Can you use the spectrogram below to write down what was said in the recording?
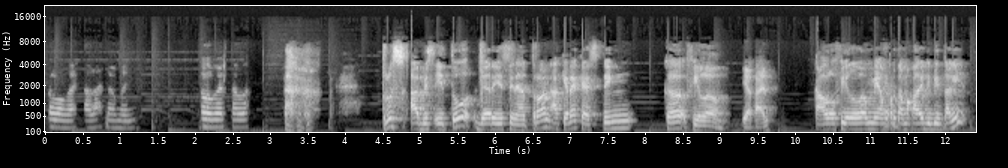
kalau nggak salah namanya. Kalau nggak salah. Terus abis itu dari sinetron akhirnya casting ke film, ya kan? Kalau film yang pertama kali dibintangi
